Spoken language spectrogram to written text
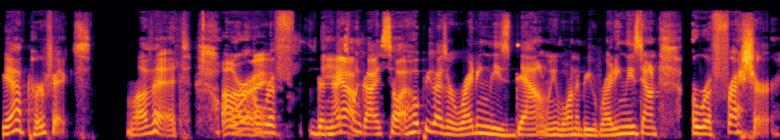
Yeah, perfect. Love it. All or right. a ref- the next Yeah. one, guys. So I hope you guys are writing these down. We want to be writing these down. A refresher,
